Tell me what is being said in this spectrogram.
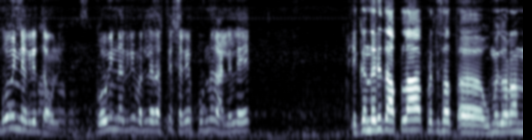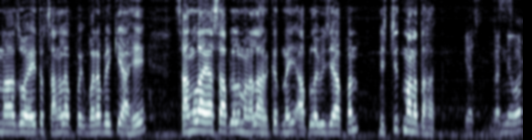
गोविंद नगरीत जाऊन या. गोविंद नगरीमधले रस्ते सगळे पूर्ण झालेले आहेत. एकंदरीत आपला प्रतिसाद उमेदवारांना जो आहे तो चांगला प बऱ्यापैकी आहे. चांगला आहे असं आपल्याला म्हणायला हरकत नाही. आपला विजय आपण निश्चित मानत आहात. यस धन्यवाद.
